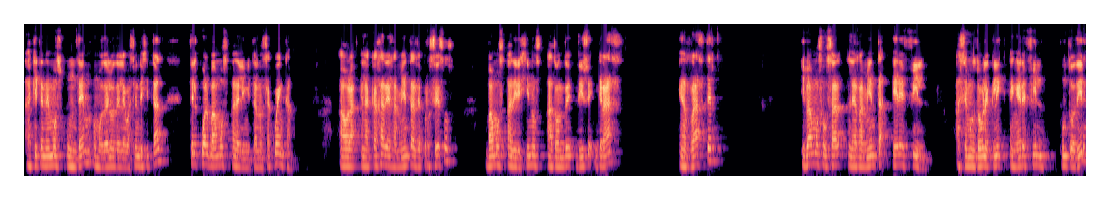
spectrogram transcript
Aquí tenemos un DEM o modelo de elevación digital del cual vamos a delimitar nuestra cuenca. Ahora en la caja de herramientas de procesos vamos a dirigirnos a donde dice GRASS en raster y vamos a usar la herramienta RFill. Hacemos doble clic en rfill.dir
